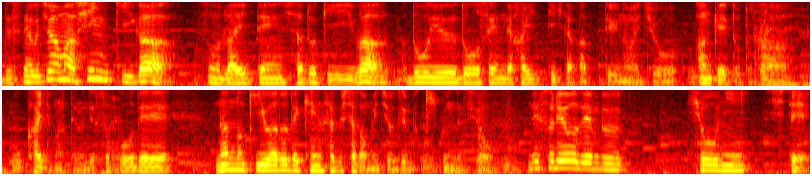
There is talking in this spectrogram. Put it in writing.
うですね。うちはまあ新規がその来店した時はどういう動線で入ってきたかっていうのは一応アンケートとかを書いてもらってるんでそこで何のキーワードで検索したかも一応全部聞くんですよ。でそれを全部表にして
